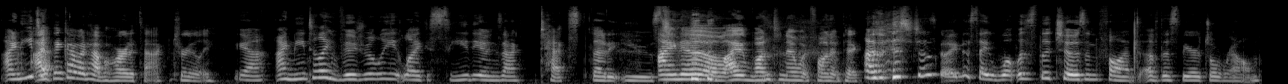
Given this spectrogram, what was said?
I need to I think I would have a heart attack, truly. Yeah, I need to like visually like see the exact text that it used. I know. I want to know what font it picked. I was just going to say what was the chosen font of the spiritual realm?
